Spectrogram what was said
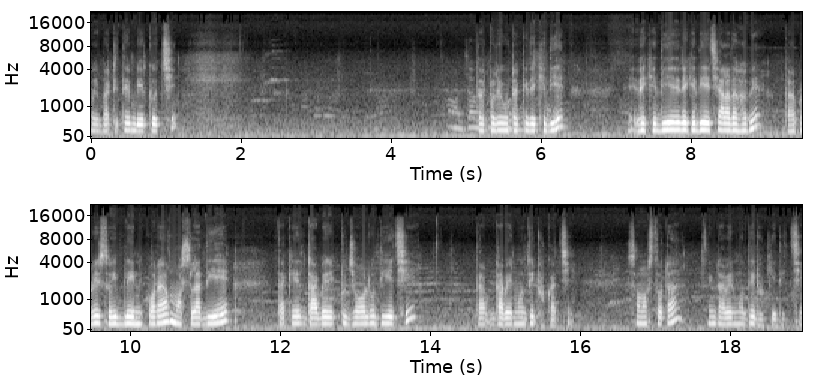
ওই বাটিতে বের করছি। তারপরে ওটাকে রেখে দিয়ে রেখে দিয়ে, রেখে দিয়েছি আলাদাভাবে। তারপরে সই ব্লেন্ড করা মশলা দিয়ে তাকে ডাবের একটু জলও দিয়েছি। ডাবের মধ্যে ঢুকাচ্ছি। সমস্তটা ডাবের মধ্যে ঢুকিয়ে দিচ্ছি।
